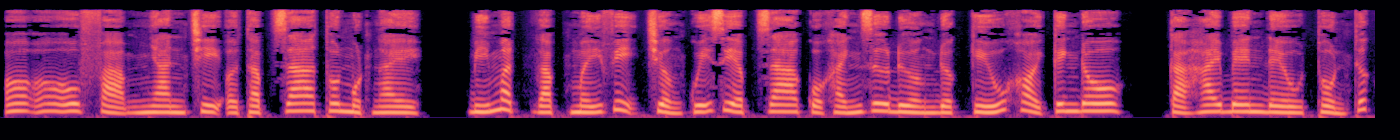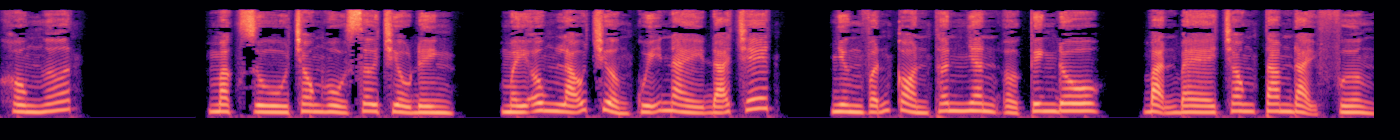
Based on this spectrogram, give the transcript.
Ô ô ô Phạm Nhàn chỉ ở thập gia thôn một ngày, bí mật gặp mấy vị trưởng quỹ diệp gia của Khánh Dư Đường được cứu khỏi kinh đô, cả hai bên đều thổn thức không ngớt. Mặc dù trong hồ sơ triều đình, mấy ông lão trưởng quỹ này đã chết, nhưng vẫn còn thân nhân ở kinh đô, bạn bè trong tam đại phường,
